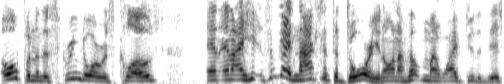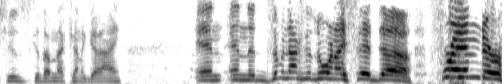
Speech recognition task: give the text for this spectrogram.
open and the screen door was closed. And, and I, some guy knocks at the door, you know, and I'm helping my wife do the dishes because I'm that kind of guy and and the, somebody knocks at the door, and I said, uh, "Friend or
